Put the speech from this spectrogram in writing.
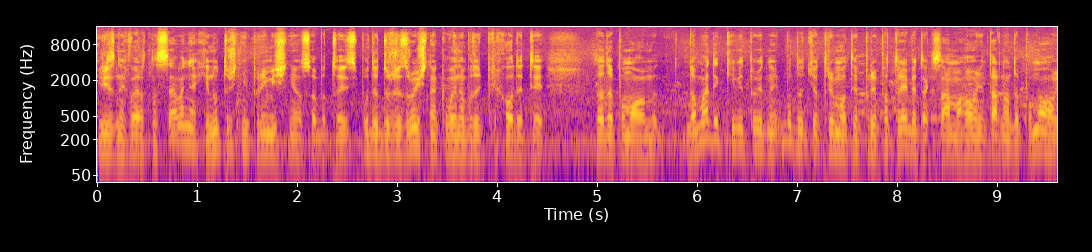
різних верст населення, і внутрішні переміщені особи. Тобто буде дуже зручно, коли вони будуть приходити за допомогою до медиків, відповідно, і будуть отримувати при потребі так само гуманітарну допомогу.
